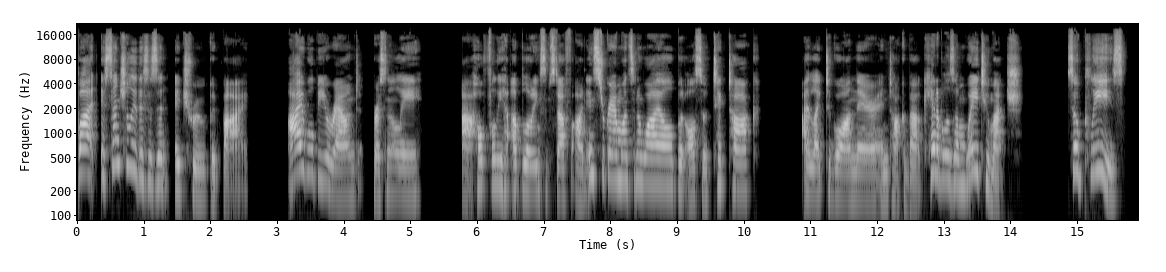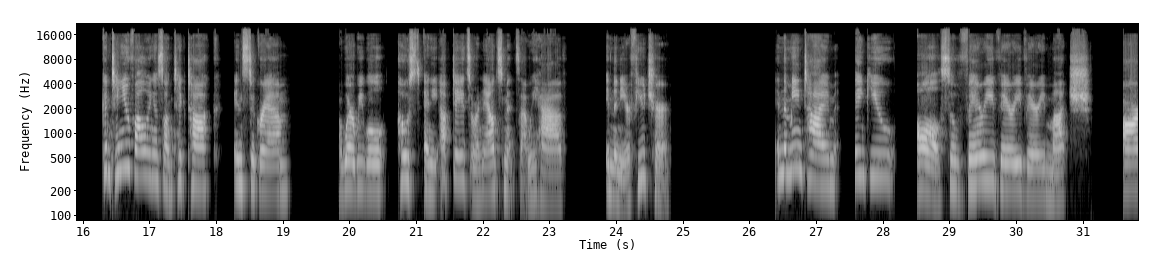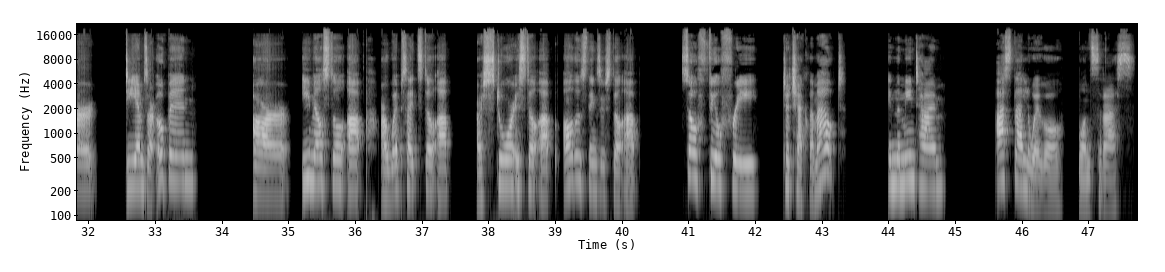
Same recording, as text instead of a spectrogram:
But essentially, this isn't a true goodbye. I will be around personally, uh, hopefully, uploading some stuff on Instagram once in a while, but also TikTok. I like to go on there and talk about cannibalism way too much. So please continue following us on TikTok, Instagram, where we will post any updates or announcements that we have in the near future. In the meantime, thank you all so very, very, very much. Our DMs are open, our email's still up, our website's still up, our store is still up, all those things are still up. So feel free to check them out. In the meantime, hasta luego, monstras.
